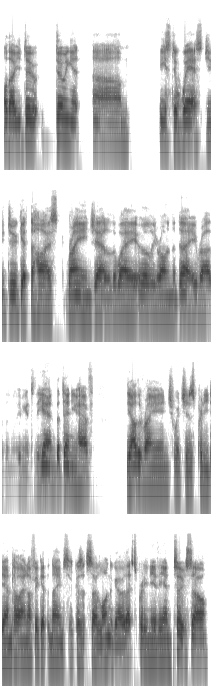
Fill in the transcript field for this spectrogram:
although you do doing it um, east to west, you do get the highest range out of the way earlier on in the day rather than leaving it to the end. But then you have the other range, which is pretty damned high, and I forget the names because it's so long ago. That's pretty near the end too. So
